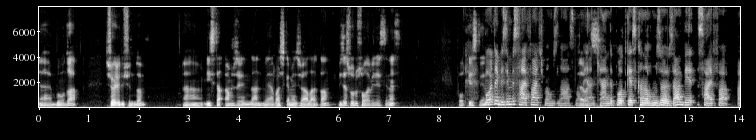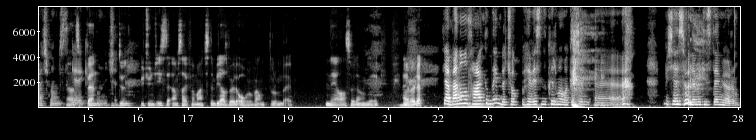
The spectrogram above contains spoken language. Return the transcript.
Ee, bunu da şöyle düşündüm. Ee, Instagram üzerinden veya başka mecralardan bize soru sorabilirsiniz. Podcast'in Bu arada bizim bir sayfa açmamız lazım Evet. yani kendi podcast kanalımıza özel bir sayfa açmamız Evet, gerekiyor ben bunun için. dün 3. Instagram sayfamı açtım. Biraz böyle overwhelmed durumdayım. Ne yalan söylemem gerek. Hani böyle Ya ben onun farkındayım da çok hevesini kırmamak için eee, bir şey söylemek istemiyorum.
